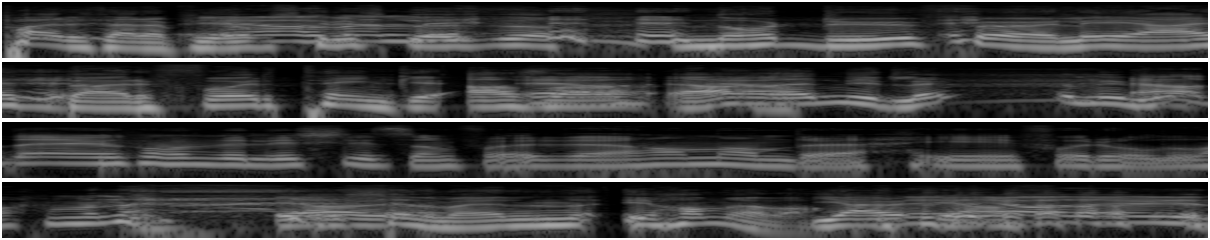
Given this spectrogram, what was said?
parterapioppskrift. Ja. Så Når du føler jeg, derfor tenker Altså, ja, Ja, ja. det er nydelig. Nydelig. Ja, det kommer veldig slitsomt for øh, han andre i forholdet, da. Men Jeg kjenner meg igjen i han, jeg, da. jeg, ja, ja. det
